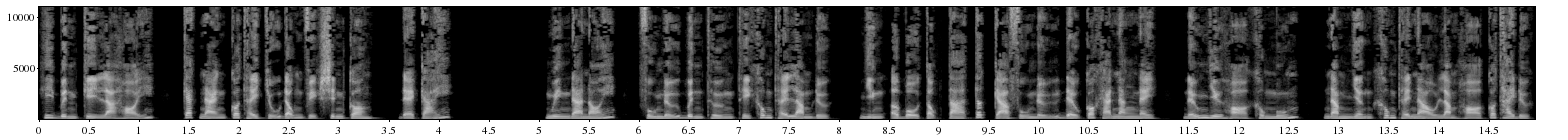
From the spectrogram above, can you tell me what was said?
Hi Bình kỳ lạ hỏi, các nàng có thể chủ động việc sinh con, đẻ cái. Nguyên Na nói, phụ nữ bình thường thì không thể làm được, nhưng ở bộ tộc ta tất cả phụ nữ đều có khả năng này, nếu như họ không muốn, nam nhân không thể nào làm họ có thai được.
